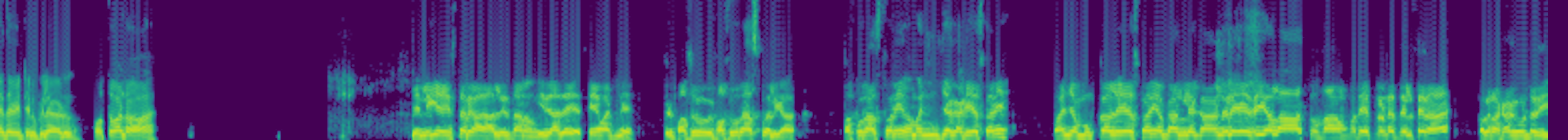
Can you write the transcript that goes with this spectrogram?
అయితే పెట్టిండు పిల్లాడు. వస్తామంటావా పెళ్ళికి వేస్తారు కదా అల్లి తానం ఇది అదే సేమ్ అట్లే ఇప్పుడు పసుపు పసుపు రాసుకోవాలి ఇక. పసుపు రాసుకొని మంచిగా కడిగేసుకొని మంచిగా ముక్కలు చేసుకొని గంటలు గంటలు వేసి లాస్ట్ సాంపతి ఎట్లుంటే తెలిసేనా ఒక రకంగా ఉంటది.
